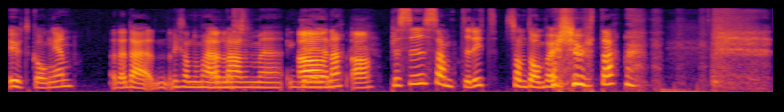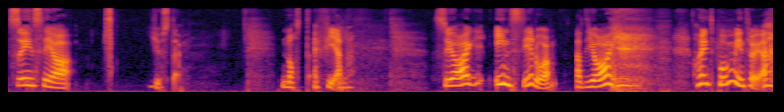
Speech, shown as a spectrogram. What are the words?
utgången, eller där, liksom de här Ja, larmgrejerna, Ja, ja. precis samtidigt som de börjar tjuta så inser jag, just det, något är fel. Så jag inser då att jag har inte på mig min tröja.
